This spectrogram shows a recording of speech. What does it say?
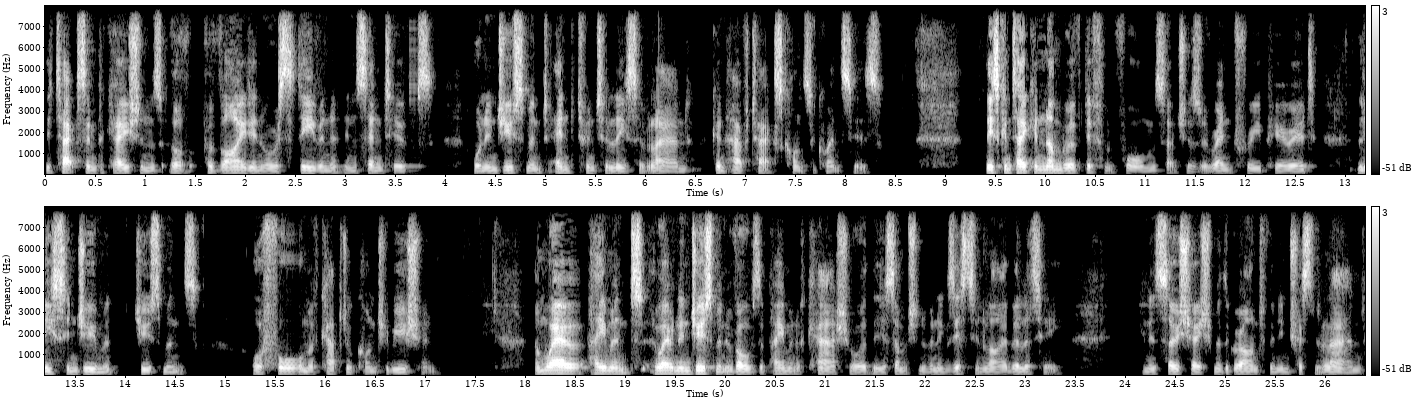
the tax implications of providing or receiving incentives or an inducement to enter into lease of land can have tax consequences. These can take a number of different forms, such as a rent-free period, lease inducements, or form of capital contribution. And where a payment, where an inducement involves the payment of cash or the assumption of an existing liability in association with the grant of an interest in land,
